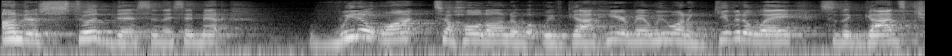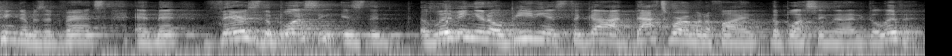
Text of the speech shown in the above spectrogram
understood this and they said, man, we don't want to hold on to what we've got here, man. We want to give it away so that God's kingdom is advanced. And man, there's the blessing is the living in obedience to God. That's where I'm going to find the blessing that I need to live in.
